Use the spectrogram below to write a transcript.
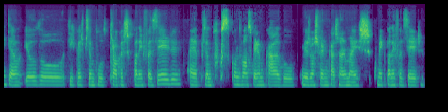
Então, eu dou dicas, por exemplo, de trocas que podem fazer, uh, por exemplo, quando vão ao supermercado, mesmo aos supermercados normais, como é que podem fazer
